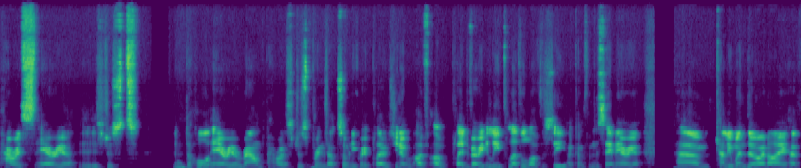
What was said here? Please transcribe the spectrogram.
Paris area is just you know, the whole area around Paris just brings out so many great players. You know, I've I've played very elite level. Obviously, I come from the same area, um, Kalimuendo and I have,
